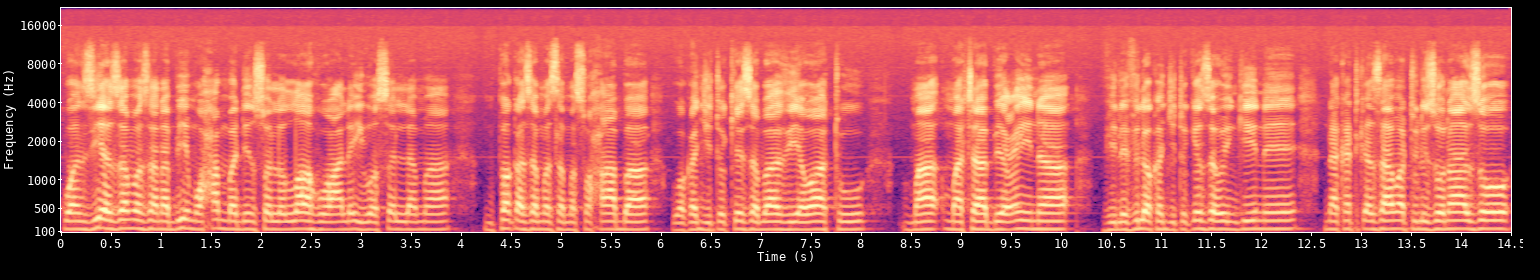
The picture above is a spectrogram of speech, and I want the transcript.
kuanzia zama za nabii muhammadin salllahu alaihi wasalama mpaka zama za masahaba wakajitokeza baadhi ya watu ma, matabiina vile vile wakajitokeza wengine na katika zama tulizo nazo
